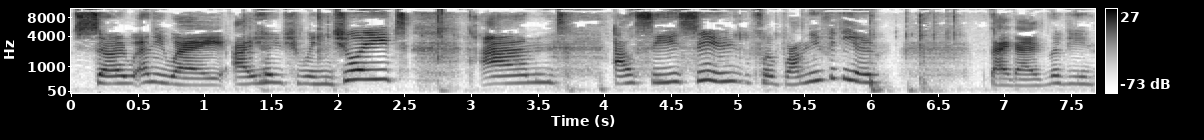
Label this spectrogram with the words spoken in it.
So anyway, I hope you enjoyed, and I'll see you soon for a brand new video. Bye guys, love you.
